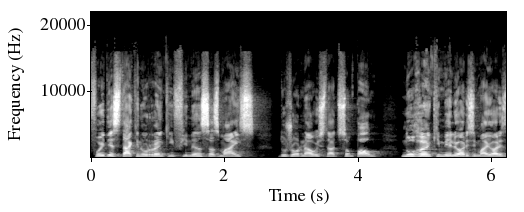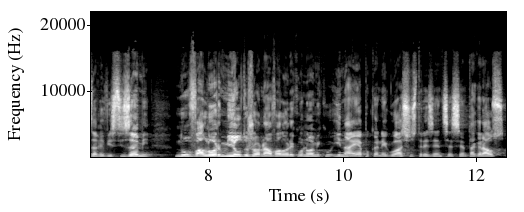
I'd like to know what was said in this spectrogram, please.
Foi destaque no ranking Finanças Mais do jornal Estado de São Paulo, no ranking Melhores e Maiores da revista Exame, no Valor Mil do jornal Valor Econômico e na Época Negócios 360 Graus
